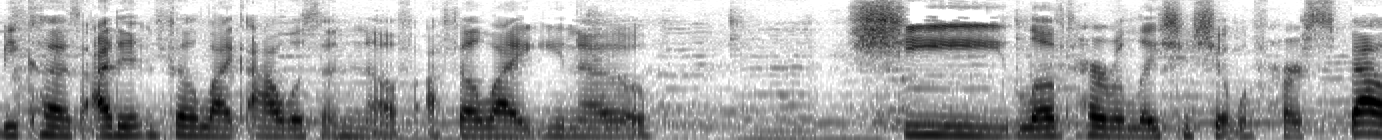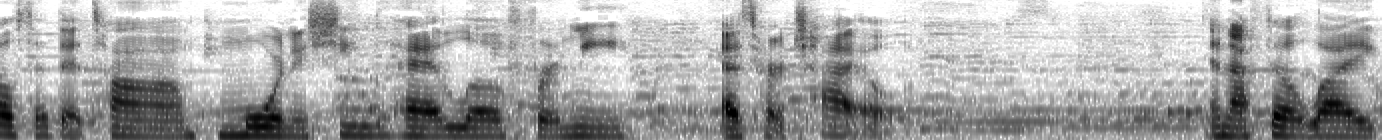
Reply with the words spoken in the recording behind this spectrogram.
because I didn't feel like I was enough. I felt like, you know, she loved her relationship with her spouse at that time more than she had love for me as her child. And I felt like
